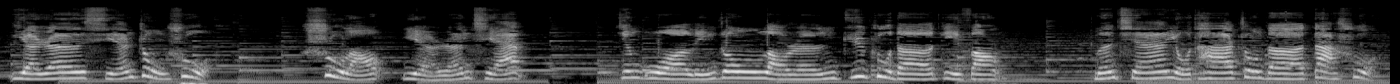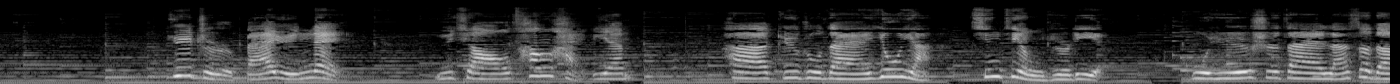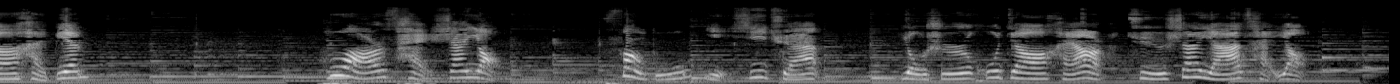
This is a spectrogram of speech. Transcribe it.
野人闲种树，树老野人前。经过林中老人居住的地方。门前有他种的大树，居止白云内，渔樵沧海边。他居住在优雅清静之地，捕鱼是在蓝色的海边。呼儿采山药，放毒饮溪泉。有时呼叫孩儿去山崖采药，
